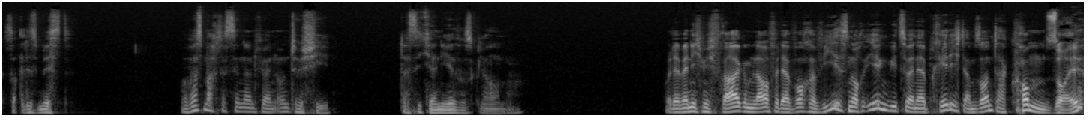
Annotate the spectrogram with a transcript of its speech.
ist alles Mist. Und was macht es denn dann für einen Unterschied, dass ich an Jesus glaube? Oder wenn ich mich frage im Laufe der Woche, wie es noch irgendwie zu einer Predigt am Sonntag kommen soll,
